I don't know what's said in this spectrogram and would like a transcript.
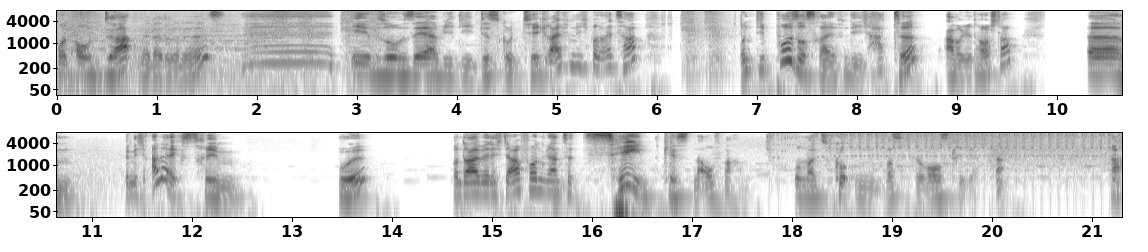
und auch Darkman da drin ist. Ebenso sehr wie die Diskothekreifen, die ich bereits habe. Und die Pulsusreifen, die ich hatte, aber getauscht habe. Ähm, Finde ich alle extrem cool. Von daher werde ich davon ganze 10 Kisten aufmachen. Um mal zu gucken, was ich da rauskriege. Ne? Ah.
